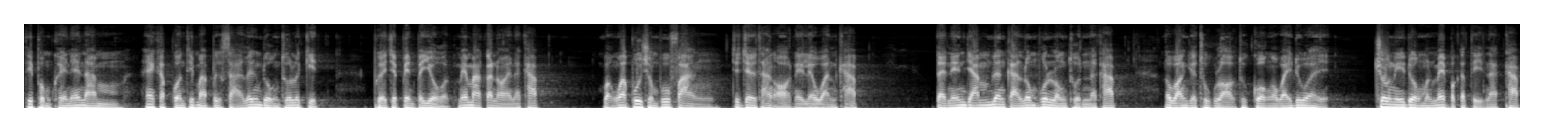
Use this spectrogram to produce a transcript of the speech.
ที่ผมเคยแนะนำให้กับคนที่มาปรึกษาเรื่องดวงธุรกิจเผื่อจะเป็นประโยชน์ไม่มากก็น้อยนะครับ หวังว่าผู้ชมผู้ฟังจะเจอทางออกในเร็ววันครับ แต่เน้นย้ำเรื่องการลงหุ้นลงทุนนะครับ ระวังจะถูกหลอกถูกโกงเอาไว้ด้วย ช่วงนี้ดวงมันไม่ปกตินะครับ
